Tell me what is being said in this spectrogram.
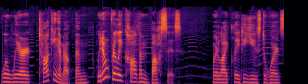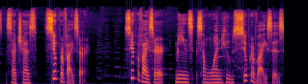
when we're talking about them, we don't really call them bosses. We're likely to use the words such as supervisor. Supervisor means someone who supervises.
